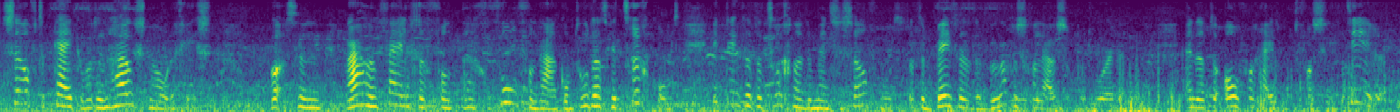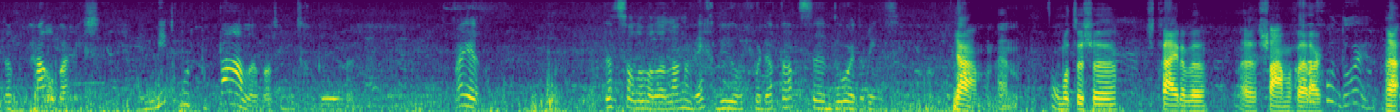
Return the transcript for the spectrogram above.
zelf te kijken wat hun huis nodig is. Wat hun, waar hun veilige eh, gevoel vandaan komt, hoe dat weer terugkomt. Ik denk dat het terug naar de mensen zelf moet. Dat het beter naar de burgers geluisterd moet worden. En dat de overheid moet faciliteren dat het haalbaar is. En niet moet bepalen wat er moet gebeuren. Maar ja, dat zal er wel een lange weg duren voordat dat eh, doordringt. Ja, en ondertussen strijden we eh, samen Ga verder. gewoon door. Ja.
